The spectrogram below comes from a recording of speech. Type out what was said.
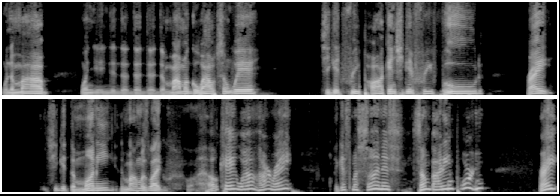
When the mob, when you, the, the the the mama go out somewhere, she get free parking, she get free food, right? She get the money. The mama's like, okay, well, all right. I guess my son is somebody important, right?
